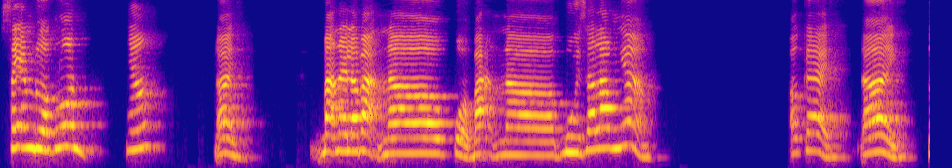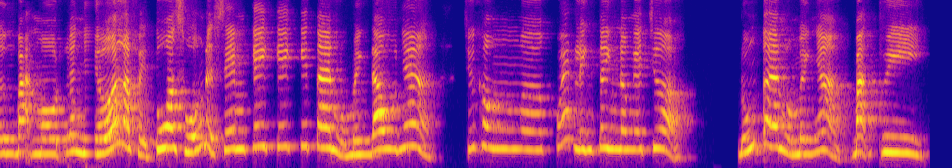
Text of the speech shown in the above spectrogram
Xem được luôn nhá. Đây. Bạn này là bạn uh, của bạn uh, Bùi Gia Long nhá. Ok đây. Từng bạn một. Nhớ là phải tua xuống để xem cái cái cái tên của mình đâu nhá chứ không ờ, quét linh tinh đâu nghe chưa? Đúng tên của mình nhá, bạn Thùy,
